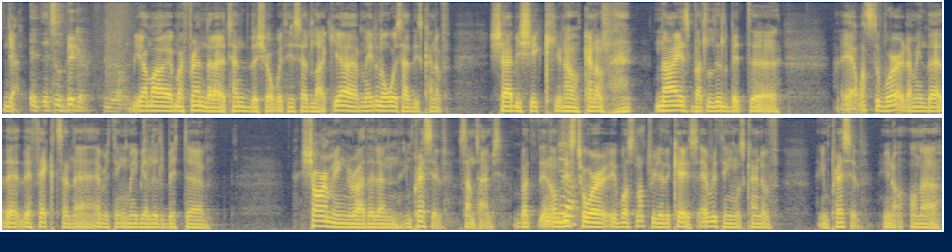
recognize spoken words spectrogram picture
Yeah. it, it's bigger really. Yeah, my my friend that I attended the show with, he said like, yeah, Maiden always had these kind of shabby chic, you know, kind of nice but a little bit, uh, yeah, what's the word? I mean, the the, the effects and uh, everything maybe a little bit uh, charming rather than impressive sometimes. But then on this tour, it was not really the case. Everything was kind of impressive, you know, on a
